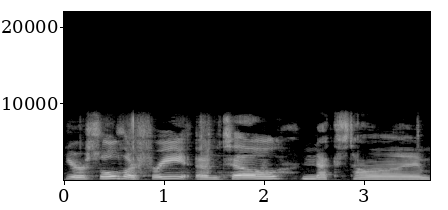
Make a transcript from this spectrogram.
Your souls are free until next time.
